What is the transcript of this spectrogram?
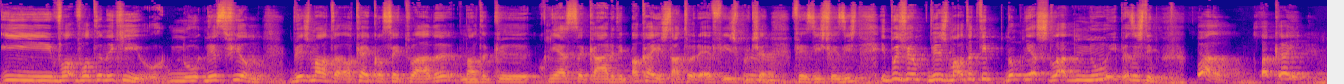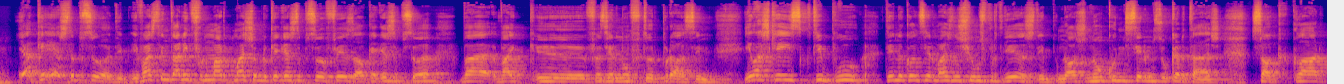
e vol- voltando aqui, no- nesse filme, vês malta, ok, conceituada, malta que conhece a cara, tipo, ok, este ator é fixe porque já fez isto, fez isto, e depois vê- vês malta que tipo, não conheces de lado nenhum e pensas tipo, uau, ok. Yeah, quem é esta pessoa? Tipo, e vais tentar informar-te mais sobre o que é que esta pessoa fez ou o que é que esta pessoa vai, vai eh, fazer num futuro próximo. E eu acho que é isso que tipo, tem de acontecer mais nos filmes portugueses. Tipo, nós não conhecermos o cartaz. Só que, claro,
